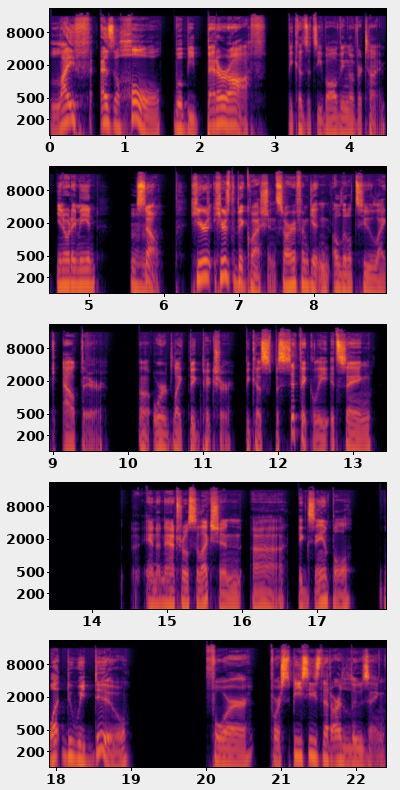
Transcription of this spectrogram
life as a whole will be better off because it's evolving over time you know what i mean Mhm. so here, here's the big question. Sorry if I'm getting a little too like out there, uh, or like big picture, because specifically it's saying, in a natural selection uh, example, what do we do for for species that are losing,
